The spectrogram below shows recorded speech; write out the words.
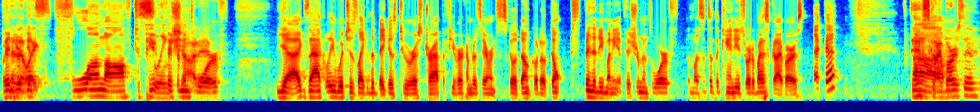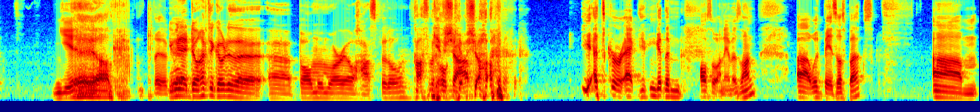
Bender it, like, gets flung off to Fisherman's. Wharf. Yeah, exactly. Which is like the biggest tourist trap. If you ever come to San Francisco, don't go to don't spend any money at Fisherman's Wharf unless it's at the candy store to buy Sky Bars. Okay. They have sky Um, bars there. Yeah. You mean I don't have to go to the uh, Ball Memorial Hospital hospital gift gift shop? shop? yeah, that's correct. You can get them also on Amazon uh, with Bezos bucks. Um,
